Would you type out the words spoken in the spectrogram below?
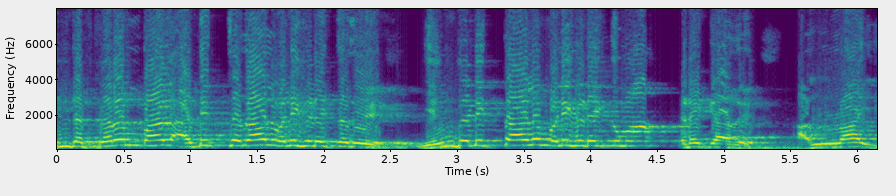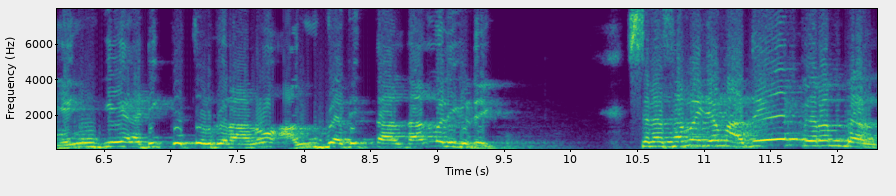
இந்த பெரும்பால் அடித்ததால் வழி கிடைத்தது. எங்கடித்தாலும் வழி கிடைக்குமா? கிடைக்காது. அல்லாஹ் எங்கே அடிக்க சொல்கிறானோ அங்கு அடித்தால் தான் வழி கிடைக்கும். சில சமயம் அதே பிறந்தால்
